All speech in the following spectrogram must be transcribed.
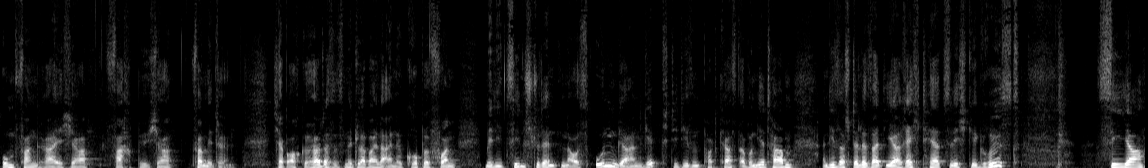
umfangreicher Fachbücher vermitteln. Ich habe auch gehört, dass es mittlerweile eine Gruppe von Medizinstudenten aus Ungarn gibt, die diesen Podcast abonniert haben. An dieser Stelle seid ihr recht herzlich gegrüßt. Sia.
